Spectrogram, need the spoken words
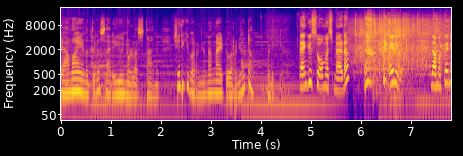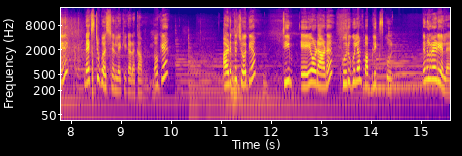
രാമായണത്തിൽ സരയുവിനുള്ള സ്ഥാനം. ശരിക്കും പറഞ്ഞു നന്നായിട്ട് പറഞ്ഞു കേട്ടോ. പിടിക്കുക thank you so much madam anyway നമുക്കിനി നെക്സ്റ്റ് ക്വസ്റ്റ്യനിലേക്ക് കടക്കാം. ഓക്കെ അടുത്ത ചോദ്യം ടീം എയോടാണ് ഗുരുകുലം പബ്ലിക് സ്കൂൾ നിങ്ങൾ റെഡിയല്ലേ.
